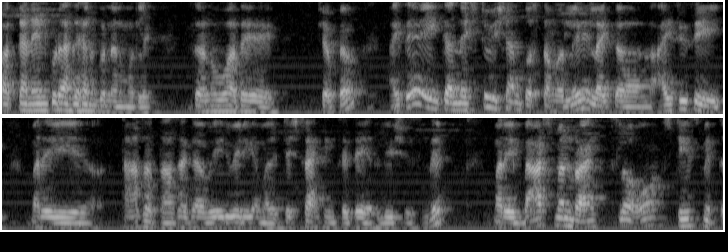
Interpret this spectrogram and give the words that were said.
పక్క. నేను కూడా అదే అనుకున్నాను మురళి. సో నువ్వు అదే చెప్పావు. అయితే ఇంకా నెక్స్ట్ విషయానికి వస్తాం మురళి. లైక్ ఐసీసీ మరి తాజా తాజాగా వేడి వేడిగా మరి టెస్ట్ ర్యాంకింగ్స్ అయితే రిలీజ్ చేసింది. మరి బ్యాట్స్మెన్ ర్యాంక్స్లో Steve Smith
